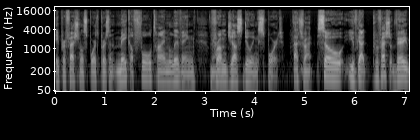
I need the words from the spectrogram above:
a professional sports person make a full time living from just doing sport. That's right. So you've got professional, very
